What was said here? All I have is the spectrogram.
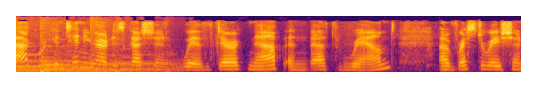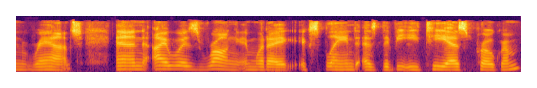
Back. We're continuing our discussion with Derek Knapp and Beth Rand of Restoration Ranch. And I was wrong in what I explained as the VETS program.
